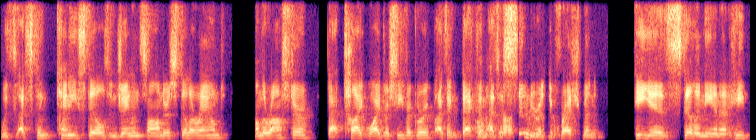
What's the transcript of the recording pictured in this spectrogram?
with I think Kenny Stills and Jalen Saunders still around on the roster. That tight wide receiver group. I think Beckham oh as a Sooner as a freshman. He is still in the NFL. He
